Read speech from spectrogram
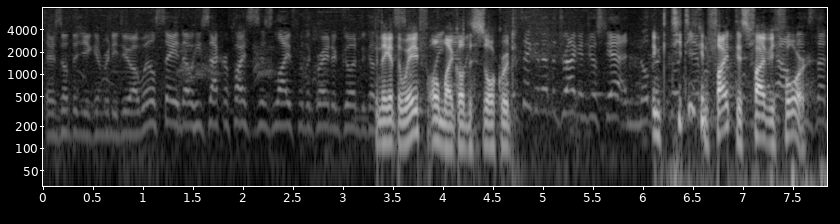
There's nothing you can really do. I will say though, he sacrifices his life for the greater good. Because can they get the wave? Oh my god, this is awkward. And think TT can fight this 5v4.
